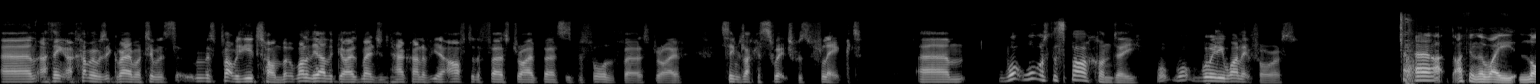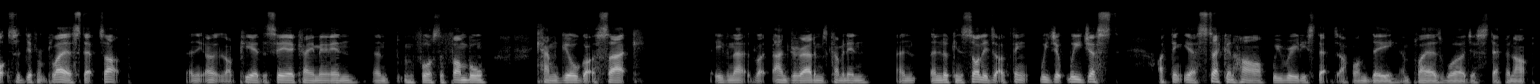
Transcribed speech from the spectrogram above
And I think I can't remember was it Graham or Tim was it was probably you, Tom, but one of the other guys mentioned how kind of you know after the first drive versus before the first drive, seems like a switch was flicked. Um, what what was the spark on D? What what really won it for us? Uh, I think the way lots of different players stepped up, and you know, like Pierre Desir came in and, forced a fumble. Cam Gill got a sack. Even that, like Andrew Adams coming in and, and looking solid. I think we ju- we just I think yeah, second half we really stepped up on D, and players were just stepping up,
